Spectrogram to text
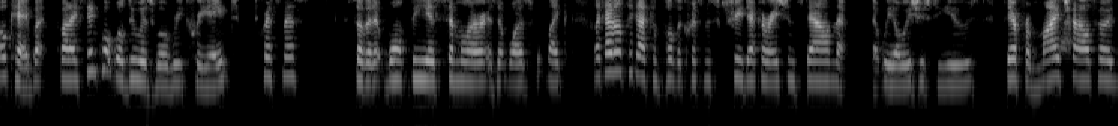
okay, but, but I think what we'll do is we'll recreate Christmas so that it won't be as similar as it was. Like, like I don't think I can pull the Christmas tree decorations down that, that we always used to use. They're from my childhood.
